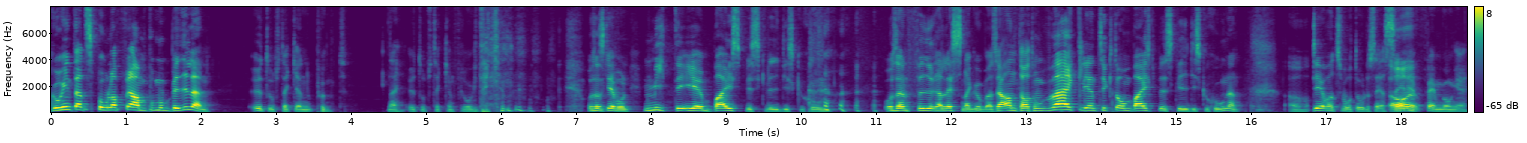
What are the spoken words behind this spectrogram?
Går inte att spola fram på mobilen? Utropstecken, punkt. Nej, utropstecken, frågetecken. Och sen skrev hon, mitt i er bajsbiskvi-diskussion. Och sen fyra ledsna gubbar. Så jag antar att hon verkligen tyckte om bajsbiskvi-diskussionen. Ja. Det var ett svårt ord att säga. Säg Ja. det fem gånger.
